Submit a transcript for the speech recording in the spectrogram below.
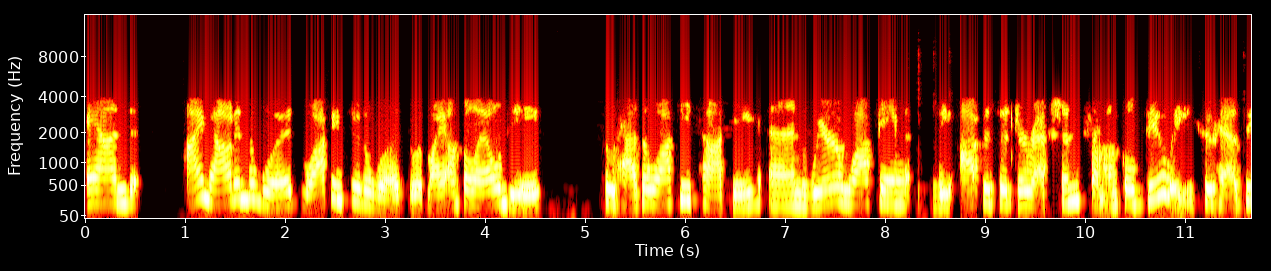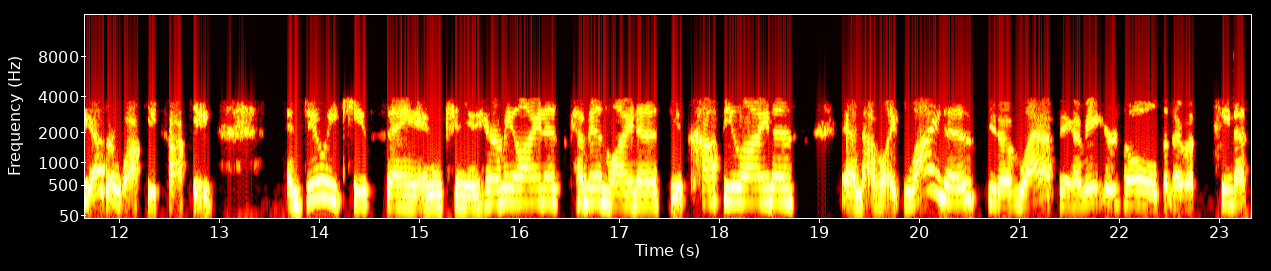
And I'm out in the woods, walking through the woods with my uncle LD, who has a walkie-talkie, and we're walking the opposite direction from Uncle Dewey, who has the other walkie-talkie. And Dewey keeps saying, "Can you hear me, Linus? Come in, Linus. You copy, Linus." And I'm like, Linus, you know, I'm laughing. I'm eight years old and I'm a Peanuts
